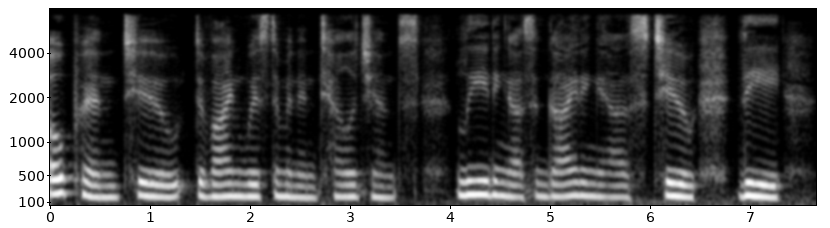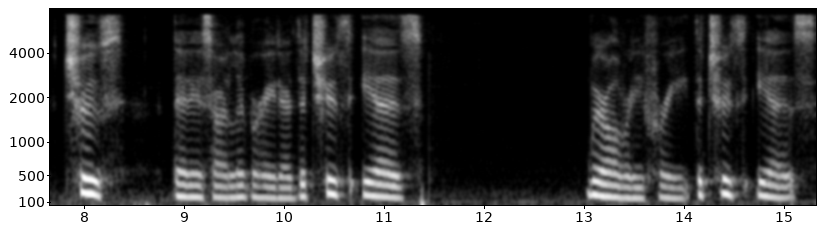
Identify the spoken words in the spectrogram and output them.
open to divine wisdom and intelligence, leading us and guiding us to the truth that is our liberator. The truth is we're already free. The truth is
